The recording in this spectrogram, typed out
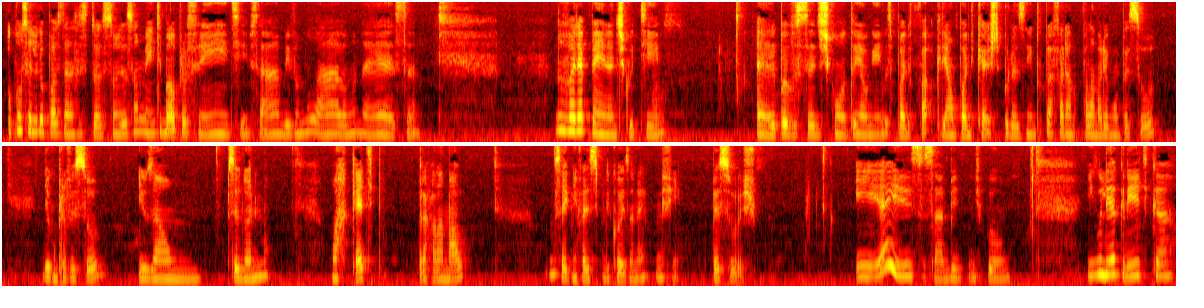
O conselho que eu posso dar nessas situações é somente bola pra frente, sabe? Vamos lá, vamos nessa. Não vale a pena discutir. É, depois você desconta em alguém. Você pode criar um podcast, por exemplo, para falar, falar mal de alguma pessoa, de algum professor, e usar um pseudônimo, um arquétipo para falar mal. Não sei quem faz esse tipo de coisa, né? Enfim, pessoas. E é isso, sabe? Tipo, engolir a crítica,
